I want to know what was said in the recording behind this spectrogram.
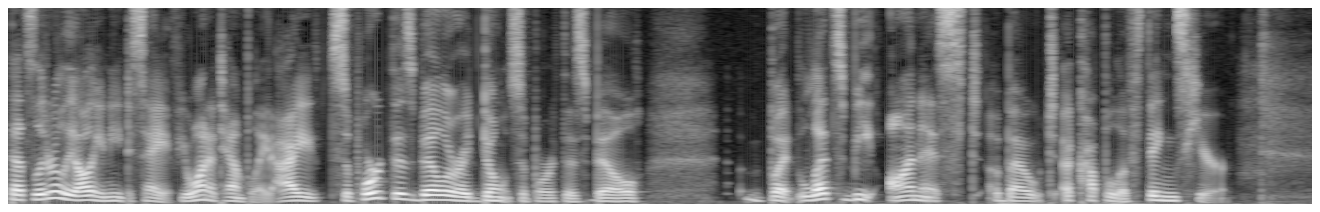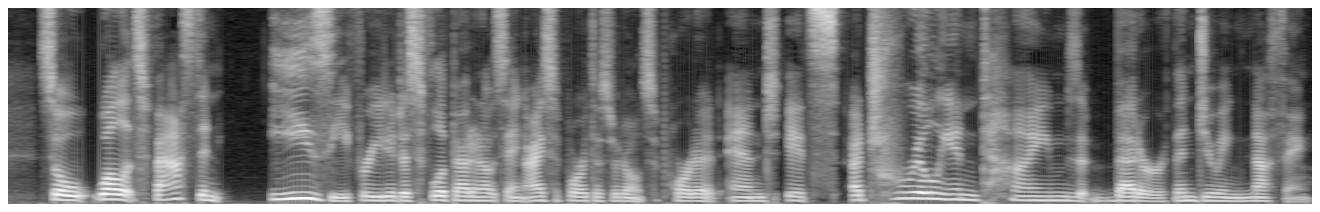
that's literally all you need to say. If you want a template, I support this bill or I don't support this bill. But let's be honest about a couple of things here. So, while it's fast and easy for you to just flip out a note saying, I support this or don't support it. And it's a trillion times better than doing nothing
